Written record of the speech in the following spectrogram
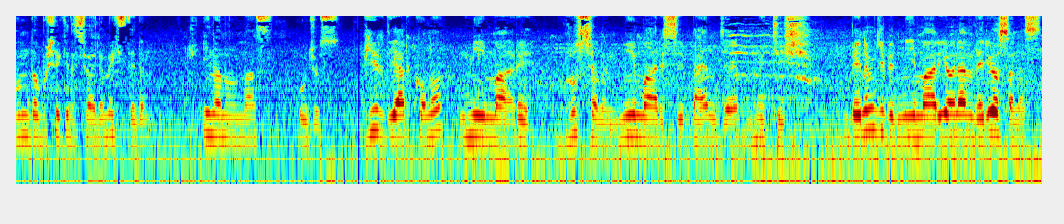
bunu da bu şekilde söylemek istedim. İnanılmaz ucuz. Bir diğer konu mimari. Rusya'nın mimarisi bence müthiş. Benim gibi mimariye önem veriyorsanız,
